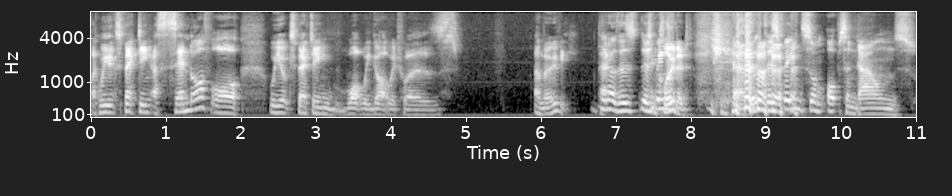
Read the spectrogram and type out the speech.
Like, were you expecting a send off, or were you expecting what we got, which was a movie? You know, there's there's included. been yeah, there- there's been some ups and downs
